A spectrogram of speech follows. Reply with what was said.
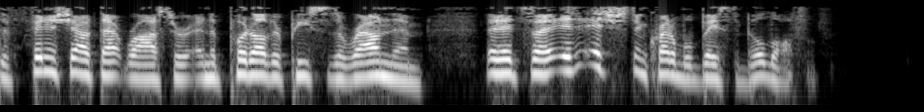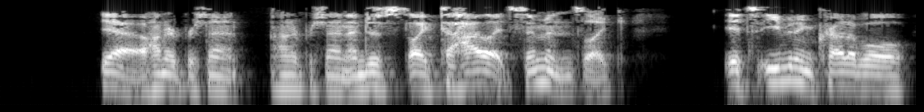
to finish out that roster and to put other pieces around them that it's uh, it, it's just incredible base to build off of. Yeah, hundred percent, hundred percent, and just like to highlight Simmons, like it's even incredible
